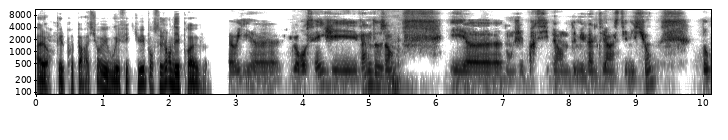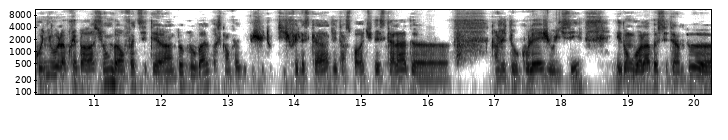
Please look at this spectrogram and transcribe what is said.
Alors, quelle préparation avez-vous effectuée pour ce genre d'épreuve? Euh, Oui, euh, j'ai 22 ans et euh, donc j'ai participé en 2021 à cette émission. Donc au niveau de la préparation, bah, en fait c'était un peu global parce qu'en fait depuis que je suis tout petit je fais de l'escalade, j'étais en sport études d'escalade euh, quand j'étais au collège et au lycée. Et donc voilà, bah, c'était un peu euh,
